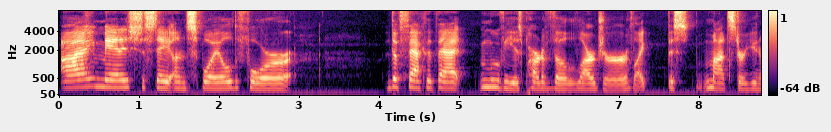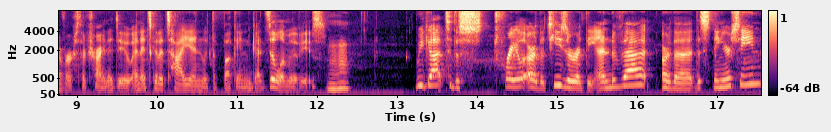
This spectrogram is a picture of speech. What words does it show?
I managed to stay unspoiled for the fact that that movie is part of the larger like this monster universe they're trying to do, and it's gonna tie in with the fucking Godzilla movies. Mm-hmm. We got to the trailer or the teaser at the end of that, or the the stinger scene.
